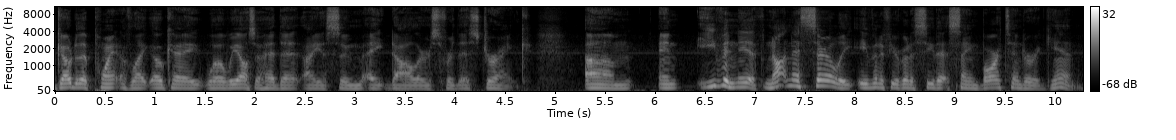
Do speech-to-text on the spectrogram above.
go to the point of like, okay, well, we also had that, I assume, $8 for this drink. Um, and even if, not necessarily, even if you're going to see that same bartender again,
